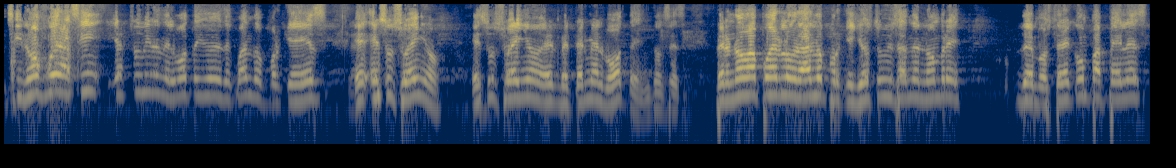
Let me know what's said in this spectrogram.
si no fuera así, ya estuviera en el bote yo desde cuándo, porque es, es, es su sueño, es su sueño el meterme al bote. Entonces, pero no va a poder lograrlo porque yo estuve usando el nombre, demostré con papeles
